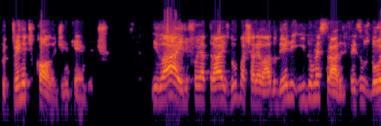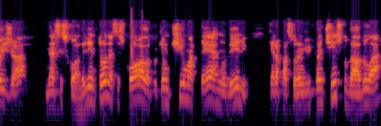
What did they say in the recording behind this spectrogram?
para o Trinity College, em Cambridge. E lá ele foi atrás do bacharelado dele e do mestrado. Ele fez os dois já nessa escola. Ele entrou nessa escola porque um tio materno dele, que era pastor anglicano, tinha estudado lá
